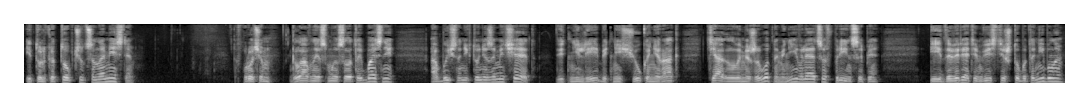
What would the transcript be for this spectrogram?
и только топчутся на месте. Впрочем, главный смысл этой басни обычно никто не замечает, ведь ни лебедь, ни щука, ни рак тягловыми животными не являются в принципе, и доверять им вести что бы то ни было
